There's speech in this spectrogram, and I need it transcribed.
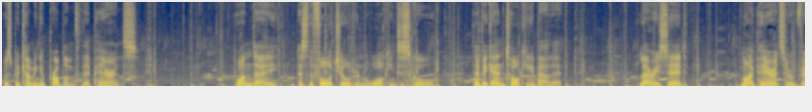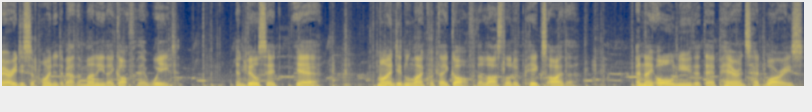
was becoming a problem for their parents. One day, as the four children were walking to school, they began talking about it. Larry said, My parents were very disappointed about the money they got for their wheat. And Bill said, Yeah, mine didn't like what they got for the last lot of pigs either. And they all knew that their parents had worries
